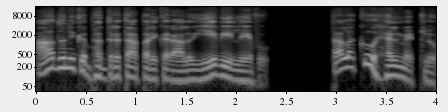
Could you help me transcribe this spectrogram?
ఆధునిక భద్రతా పరికరాలు ఏవీ లేవు. తలకు హెల్మెట్లు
